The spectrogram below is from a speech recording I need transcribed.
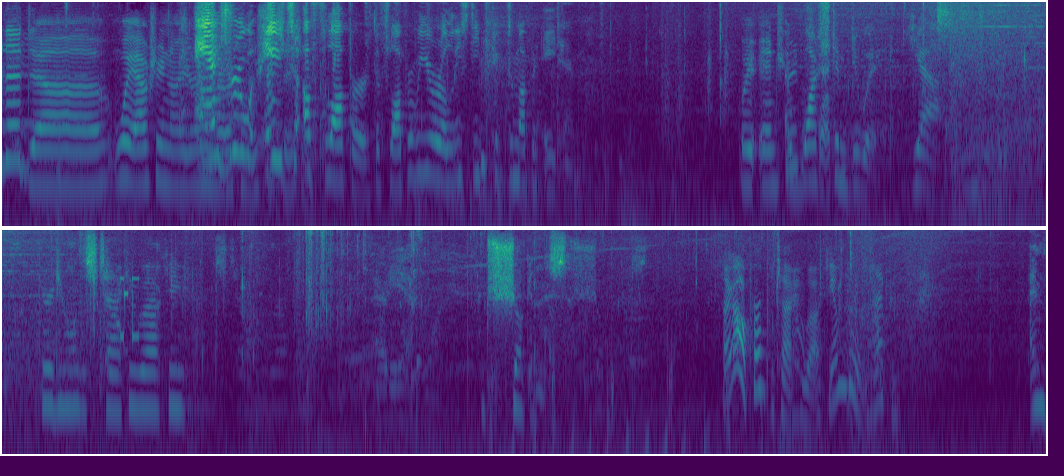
Da-da. Wait, actually, no. You're Andrew ate a flopper. The flopper we were released, he picked him up and ate him. Wait, Andrew. I watched him do it. Yeah. Here, do you want this tacky wacky? I already had one. I'm shucking this. I got a purple tacky wacky. I'm doing happy. I'm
